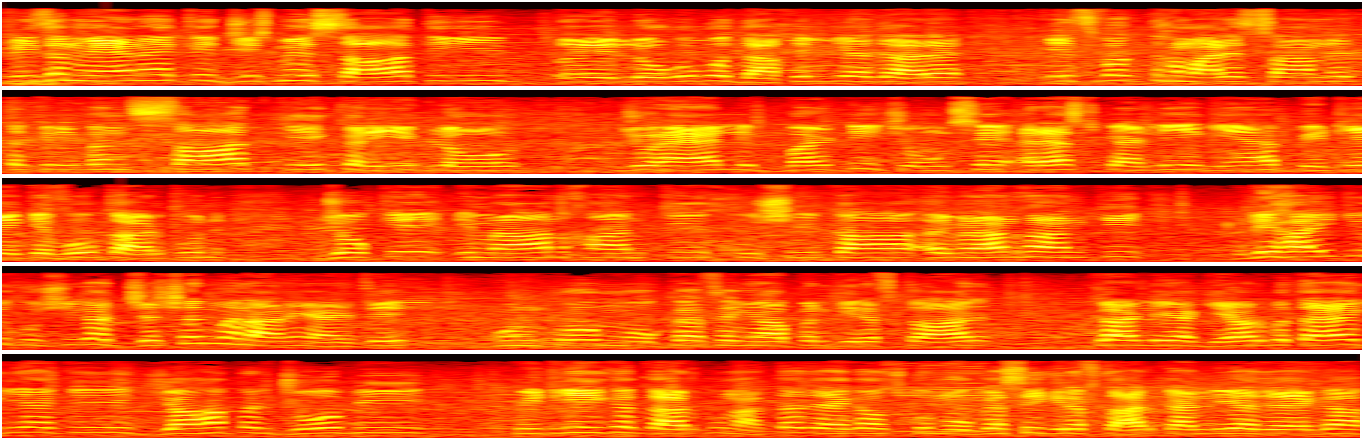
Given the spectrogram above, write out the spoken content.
प्रिजन वैन है कि जिसमें सात ही लोगों को दाखिल किया जा रहा है। इस वक्त हमारे सामने तकरीबन सात के करीब लोग जो है लिबर्टी चौक से अरेस्ट कर लिए गए हैं पीटीआई के। वो कारकुन जो कि इमरान खान की खुशी का, इमरान खान की रिहाई की खुशी का जश्न मनाने आए थे, उनको मौका से यहाँ पर गिरफ़्तार कर लिया गया। और बताया गया कि यहाँ पर जो भी पीटीआई का कारकुन आता जाएगा, उसको मौका से गिरफ़्तार कर लिया जाएगा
